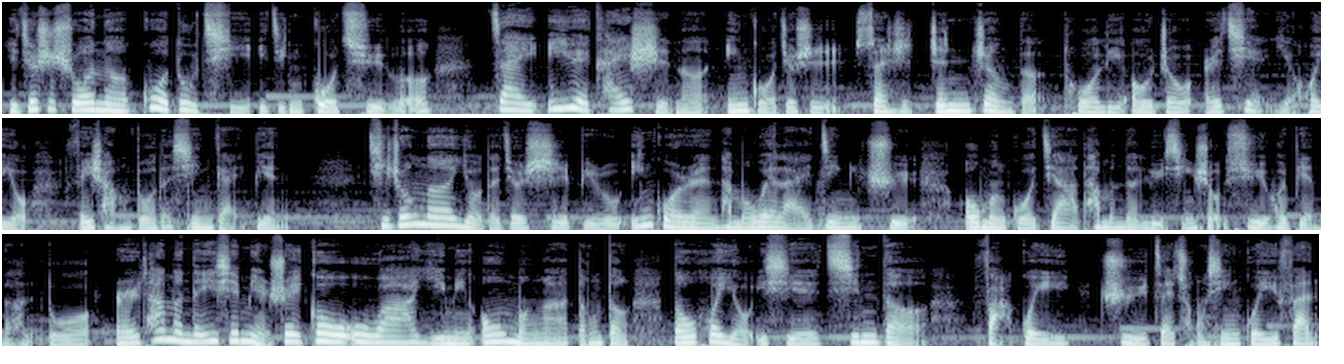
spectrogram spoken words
也就是说呢，过渡期已经过去了，在一月开始呢，英国就是算是真正的脱离欧洲，而且也会有非常多的新改变。其中呢，有的就是，比如英国人，他们未来进去欧盟国家，他们的旅行手续会变得很多，而他们的一些免税购物啊、移民欧盟啊等等，都会有一些新的法规去再重新规范。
